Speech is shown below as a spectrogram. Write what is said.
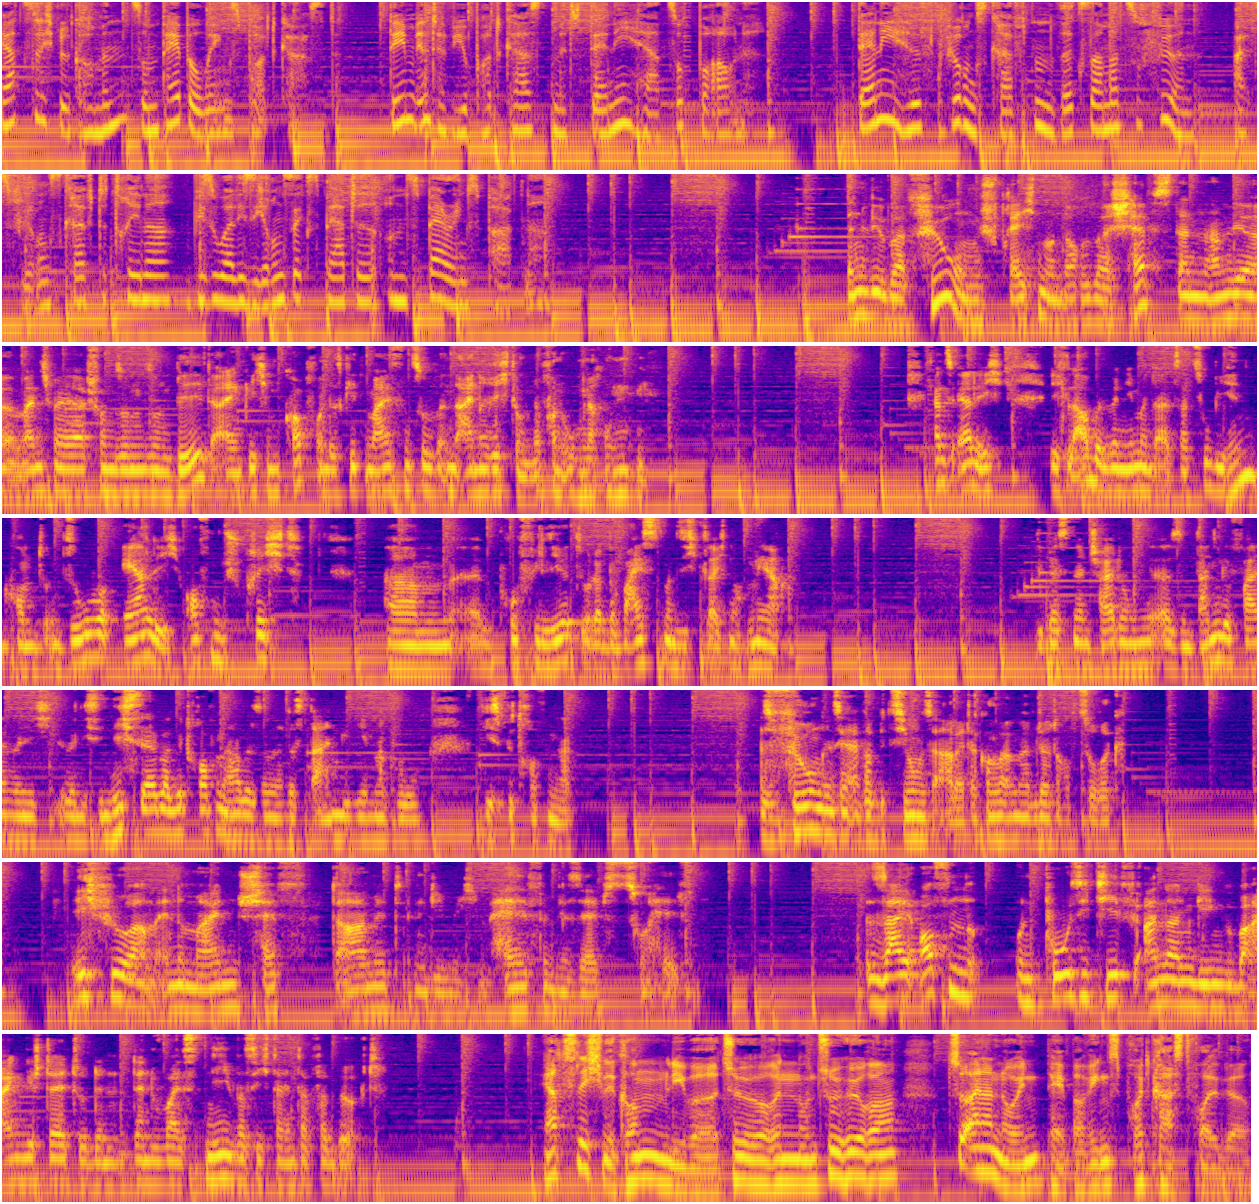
Herzlich willkommen zum Paper Wings Podcast, dem Interview-Podcast mit Danny Herzog-Braune. Danny hilft Führungskräften wirksamer zu führen, als Führungskräftetrainer, Visualisierungsexperte und Sparingspartner. Wenn wir über Führung sprechen und auch über Chefs, dann haben wir manchmal ja schon so ein, so ein Bild eigentlich im Kopf und es geht meistens so in eine Richtung, ne, von oben nach unten ganz ehrlich, ich glaube, wenn jemand als Azubi hinkommt und so ehrlich, offen spricht, ähm, äh, profiliert oder beweist man sich gleich noch mehr. Die besten Entscheidungen äh, sind dann gefallen, wenn ich, wenn ich sie nicht selber getroffen habe, sondern das dahin gegeben habe, wo dies betroffen hat. Also Führung ist ja einfach Beziehungsarbeit, da kommen wir immer wieder darauf zurück. Ich führe am Ende meinen Chef damit, indem ich ihm helfe, mir selbst zu helfen sei offen und positiv anderen gegenüber eingestellt, denn, denn du weißt nie, was sich dahinter verbirgt. Herzlich willkommen, liebe Zuhörerinnen und Zuhörer, zu einer neuen Paperwings Podcast Folge.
